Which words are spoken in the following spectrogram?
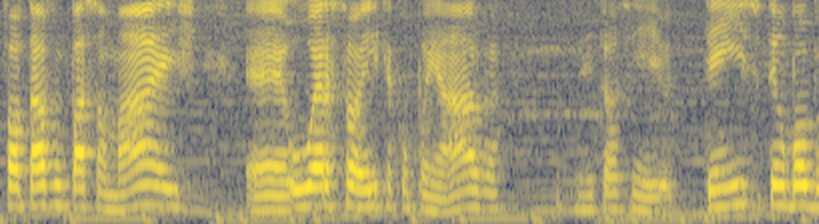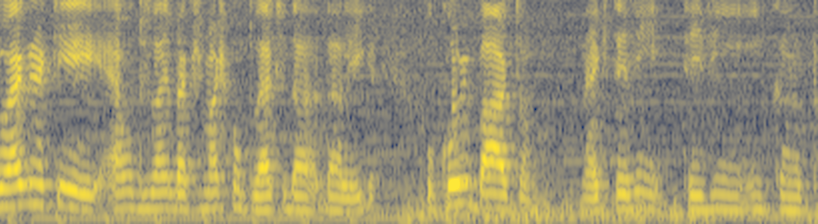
faltava um passo a mais, é, ou era só ele que acompanhava. Então, assim, tem isso. Tem o Bob Wagner, que é um dos linebackers mais completos da, da liga. O Corey Barton, né, que teve, teve em, em campo.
